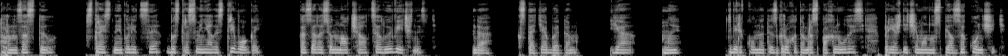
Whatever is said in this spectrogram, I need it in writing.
Торн застыл. Страсть на его лице быстро сменялась тревогой. Казалось, он молчал целую вечность. «Да, кстати, об этом. Я... мы...» Дверь комнаты с грохотом распахнулась, прежде чем он успел закончить.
